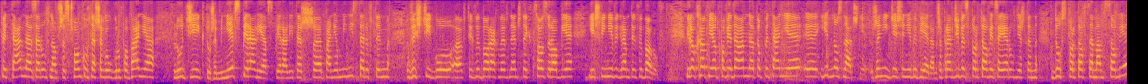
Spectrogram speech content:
pytana zarówno przez członków naszego ugrupowania, ludzi, którzy mnie wspierali, a wspierali też e, panią minister w tym wyścigu, e, w tych wyborach wewnętrznych, co zrobię, jeśli nie wygram tych wyborów. Wielokrotnie odpowiadałam na to pytanie e, jednoznacznie, że nigdzie się nie wybieram, że prawdziwy sportowiec, a ja również ten duch sportowca mam w sobie,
